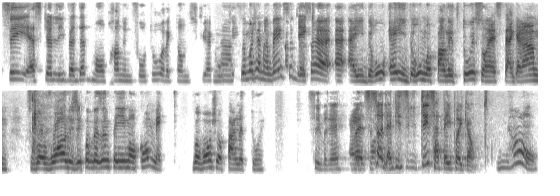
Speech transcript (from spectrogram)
tu sais, est-ce que les vedettes vont prendre une photo avec ton biscuit à côté? moi, j'aimerais bien ça de ça à, Hydro. Hey, Hydro m'a parlé de toi sur Instagram. Tu vas voir, j'ai pas besoin de payer mon compte, mais tu vas voir, je vais parler de toi. C'est vrai. c'est ça, la visibilité, ça paye pas le compte. Non.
